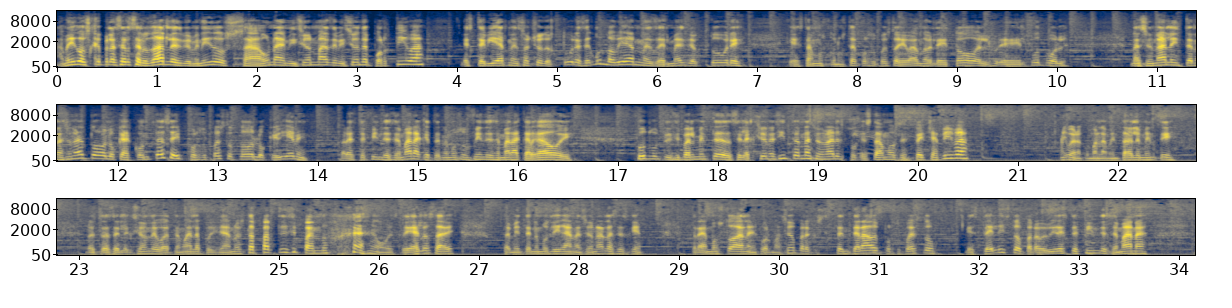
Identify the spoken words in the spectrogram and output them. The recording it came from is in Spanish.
Amigos, qué placer saludarles. Bienvenidos a una emisión más de Visión Deportiva. Este viernes 8 de octubre, segundo viernes del mes de octubre, que estamos con usted, por supuesto, llevándole todo el, fútbol nacional e internacional, todo lo que acontece y, por supuesto, todo lo que viene para este fin de semana, que tenemos un fin de semana cargado de fútbol, principalmente de selecciones internacionales, porque estamos en fecha FIFA. Y bueno, como lamentablemente nuestra selección de Guatemala pues ya no está participando, como usted ya lo sabe, también tenemos Liga Nacional, así es que traemos toda la información para que usted esté enterado y por supuesto esté listo para vivir este fin de semana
